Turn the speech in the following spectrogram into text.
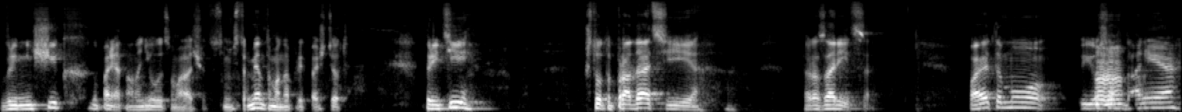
временщик, ну, понятно, она не будет заморачиваться этим инструментом, она предпочтет прийти, что-то продать и разориться. Поэтому ее uh-huh. создание,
